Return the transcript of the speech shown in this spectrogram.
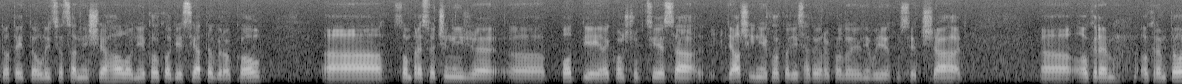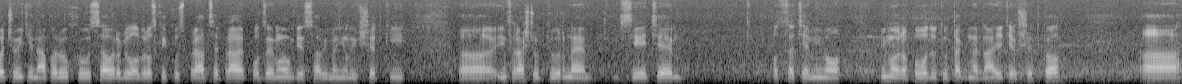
do tejto ulice sa nešiahalo niekoľko desiatok rokov a som presvedčený, že pod jej rekonštrukcie sa ďalších niekoľko desiatok rokov do nej nebude musieť šáhať. Okrem, okrem toho, čo vidíte na poruchu, sa urobil obrovský kus práce práve pod zemou, kde sa vymenili všetky infraštruktúrne siete. V podstate mimo, mimo ropovodu tu takmer nájdete všetko. A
